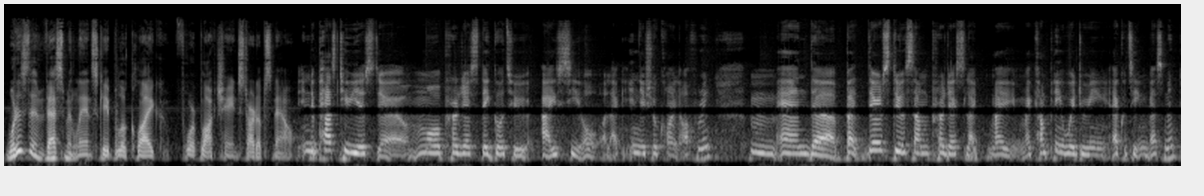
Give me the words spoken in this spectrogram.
What does the investment landscape look like for blockchain startups now? In the past two years, the more projects they go to ICO, like initial coin offering. Mm, and uh, but there's still some projects like my my company we're doing equity investment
